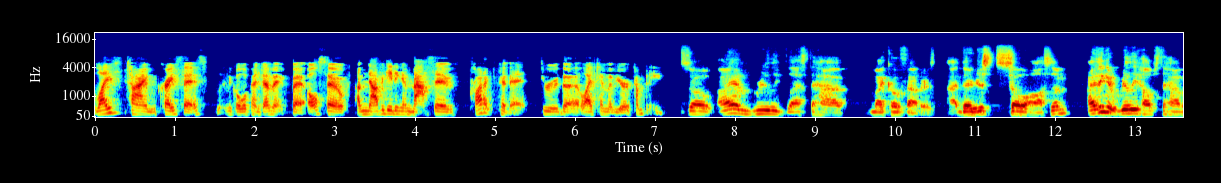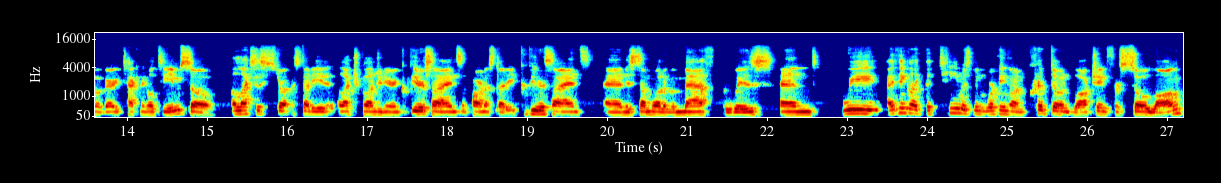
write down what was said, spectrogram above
lifetime crisis the global pandemic, but also um, navigating a massive product pivot through the lifetime of your company. So I am really blessed to have my co-founders. They're just so awesome. I think it really helps to have a very technical team. So Alexis st- studied electrical engineering, computer science. Aparna studied computer science and is somewhat of a math whiz. And we, I think, like the team has been working on crypto and blockchain for so long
